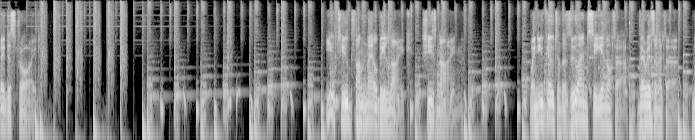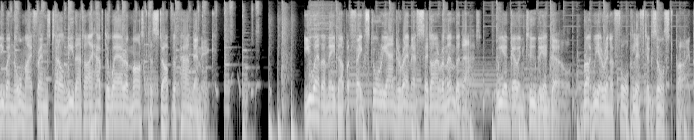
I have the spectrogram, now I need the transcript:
they destroyed. YouTube thumbnail be like, she's 9. When you go to the zoo and see an otter, there is an otter. Me when all my friends tell me that I have to wear a mask to stop the pandemic. You ever made up a fake story and a MF said I remember that. We are going to be a girl, bruh we are in a forklift exhaust pipe.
